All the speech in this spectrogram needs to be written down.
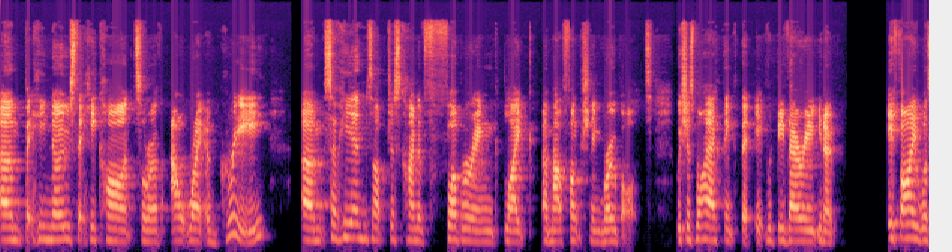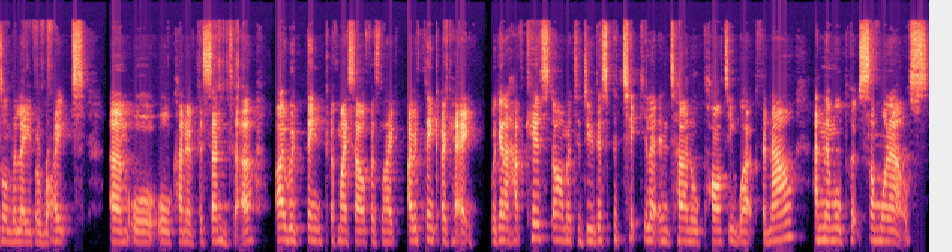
Um, but he knows that he can't sort of outright agree. Um, so he ends up just kind of flubbering like a malfunctioning robot which is why I think that it would be very, you know, if I was on the Labour right um, or or kind of the centre, I would think of myself as like I would think, okay, we're going to have Keir Starmer to do this particular internal party work for now, and then we'll put someone else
